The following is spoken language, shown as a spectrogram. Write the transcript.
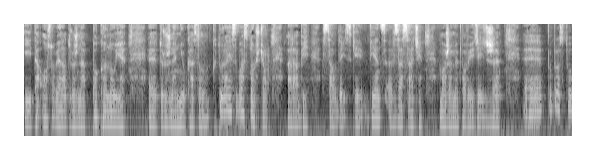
i ta osłabiona drużyna pokonuje y, drużynę Newcastle, która jest własnością Arabii Saudyjskiej, więc w zasadzie możemy powiedzieć, że po prostu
